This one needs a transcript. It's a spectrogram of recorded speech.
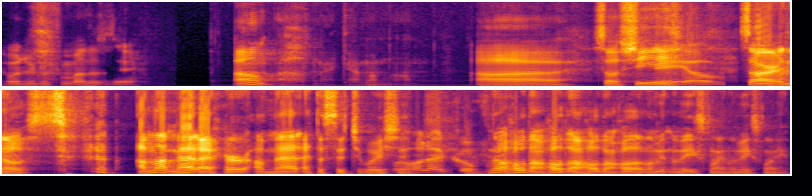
What did you do for Mother's Day? um, oh my god, my mom. Uh, so she. Damn. Sorry, no, I'm not mad at her. I'm mad at the situation. Where all that come from? No, hold on, hold on, hold on, hold on. Let me let me explain. Let me explain.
